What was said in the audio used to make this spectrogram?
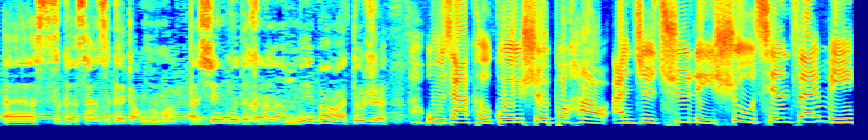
呃四个、三四个帐篷嘛，啊辛苦的很，没办法，都是无家可归，睡不好。安置区里数千灾民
